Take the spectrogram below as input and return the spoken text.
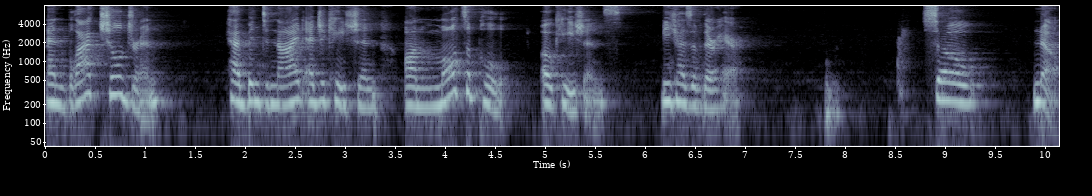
And Black children have been denied education on multiple occasions because of their hair. So, no,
